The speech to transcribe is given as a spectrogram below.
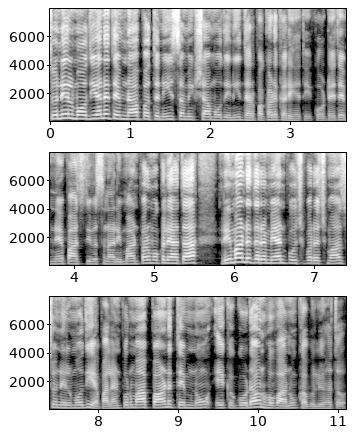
સુનિલ મોદી અને તેમના પત્ની સમીક્ષા મોદીની ધરપકડ કરી હતી. કોર્ટે તેમને પાંચ દિવસના રિમાન્ડ પર મોકલ્યા હતા. રિમાન્ડ દરમિયાન પૂછપરછમાં સુનિલ મોદીએ પાલનપુરમાં પણ તેમનું એક ગોડાઉન હોવાનું કબૂલ્યું હતું.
